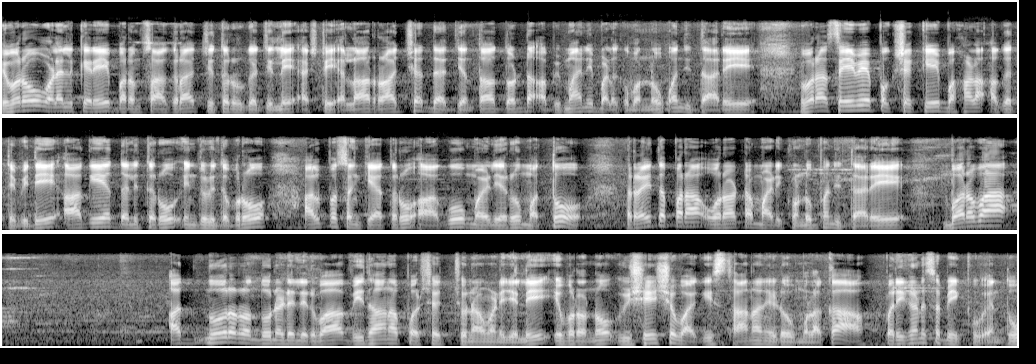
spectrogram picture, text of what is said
ಇವರು ಹೊಳಲ್ಕೆರೆ ಭರಂಸಾಗರ ಚಿತ್ರದುರ್ಗ ಜಿಲ್ಲೆ ಅಷ್ಟೇ ಅಲ್ಲ, ರಾಜ್ಯಾದ್ಯಂತ ದೊಡ್ಡ ಅಭಿಮಾನಿ ಬಳಗವನ್ನು ಹೊಂದಿದ್ದಾರೆ. ಇವರ ಸೇವೆ ಪಕ್ಷಕ್ಕೆ ಬಹಳ ಅಗತ್ಯವಿದೆ. ಹಾಗೆಯೇ ದಲಿತರು, ಹಿಂದುಳಿದವರು, ಅಲ್ಪಸಂಖ್ಯಾತರು ಹಾಗೂ ಮಹಿಳೆಯರು ಮತ್ತು ರೈತಪರ ಹೋರಾಟ ಮಾಡಿಕೊಂಡು ಬಂದಿದ್ದಾರೆ. ಬರುವ ಹದಿಮೂರರಂದು ನಡೆಯಲಿರುವ ವಿಧಾನ ಪರಿಷತ್ ಚುನಾವಣೆಯಲ್ಲಿ ಇವರನ್ನು ವಿಶೇಷವಾಗಿ ಸ್ಥಾನ ನೀಡುವ ಮೂಲಕ ಪರಿಗಣಿಸಬೇಕು ಎಂದು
